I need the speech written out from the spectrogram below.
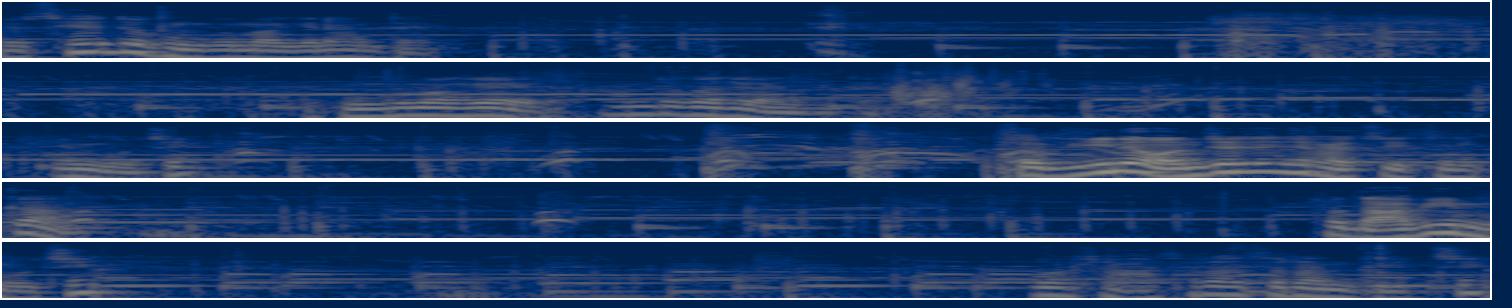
요 새도 궁금하긴 한데 궁금한 게 한두 가지가 아닌데 이건 뭐지? 저 위는 언제든지 갈 수 있으니까 저 나비는 뭐지? 어, 이렇게 아슬아슬한 데 있지?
